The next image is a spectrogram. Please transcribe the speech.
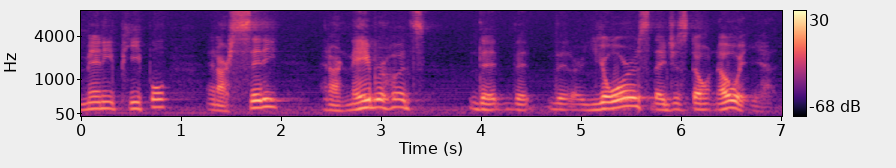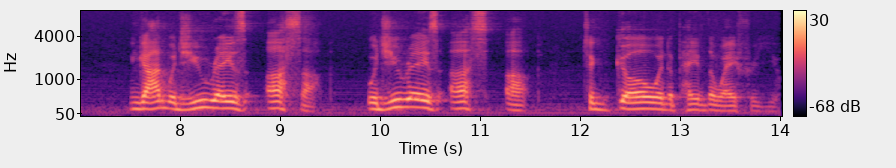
many people in our city and our neighborhoods that, that, that are yours. They just don't know it yet. And God, would you raise us up? Would you raise us up to go and to pave the way for you?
